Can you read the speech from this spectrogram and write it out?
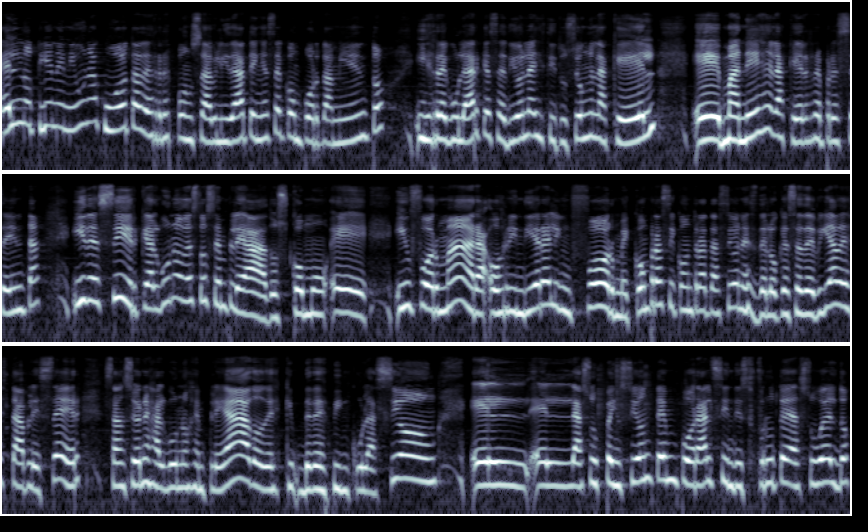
él no tiene ni una cuota de responsabilidad en ese comportamiento irregular que se dio en la institución en la que él eh, maneja, en la que él representa, y decir que alguno de estos empleados, como eh, informara o rindiera el informe, compras y contrataciones de lo que se debía de establecer, sanciones a algunos empleados, de, desvinculación, la suspensión temporal sin disfrute a sueldo,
